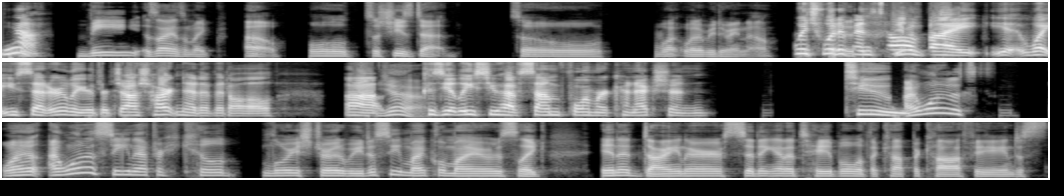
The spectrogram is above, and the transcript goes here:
Like, Yeah. Me, as as I'm like, oh, well, so she's dead. So what what are we doing now? Which would have been solved by what you said earlier, the Josh Hartnett of it all. Uh, yeah. because at least you have some former connection to I wanted to. Well, I want a scene after he killed Laurie Strode where you just see Michael Myers like in a diner, sitting at a table with a cup of coffee and just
